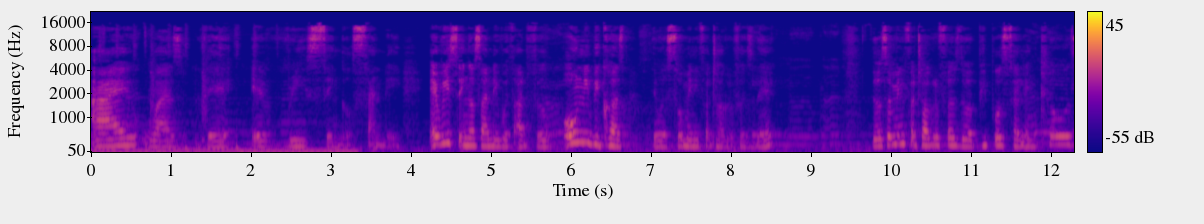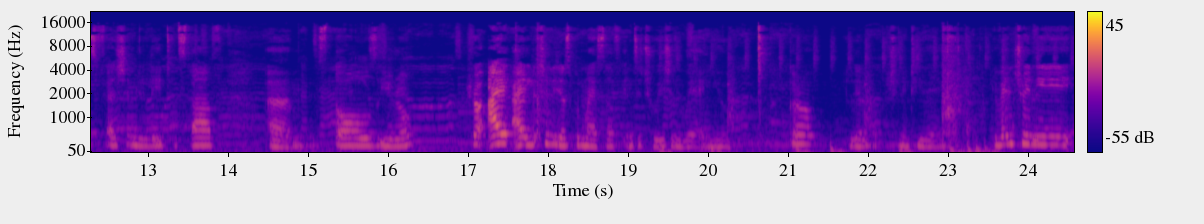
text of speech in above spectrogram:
I was there every single Sunday every single Sunday without fail, only because there were so many photographers there. There were so many photographers. There were people selling clothes, fashion related stuff, um, stalls, you know. So I, I literally just put myself in situations where I knew, girl, you get an opportunity there. Eventually,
